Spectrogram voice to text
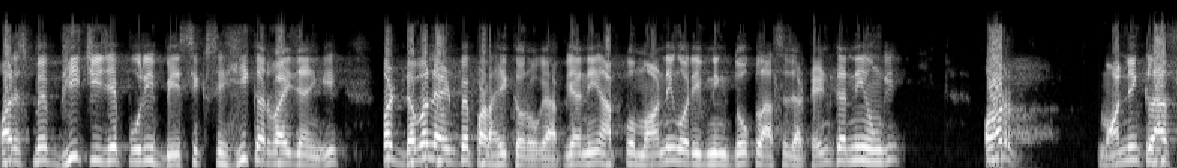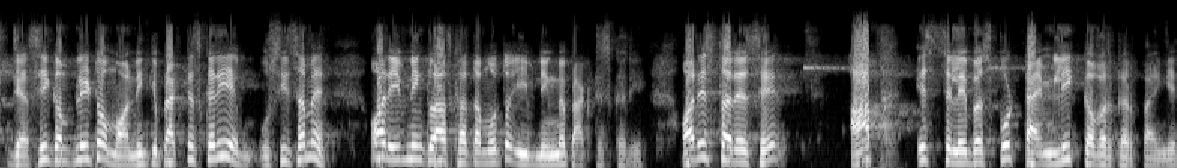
और इसमें भी चीज़ें पूरी बेसिक से ही करवाई जाएँगी, पर डबल एंड पे पढ़ाई करोगे आप, यानी आपको मॉर्निंग और इवनिंग दो क्लासेज अटेंड करनी होंगी। और मॉर्निंग क्लास जैसे ही कंप्लीट हो मॉर्निंग की प्रैक्टिस करिए उसी समय, और इवनिंग क्लास खत्म हो तो इवनिंग में प्रैक्टिस करिए। और इस तरह से आप इस सिलेबस को टाइमली कवर कर पाएँगे।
